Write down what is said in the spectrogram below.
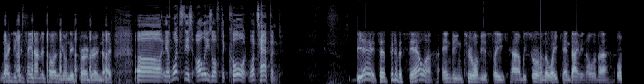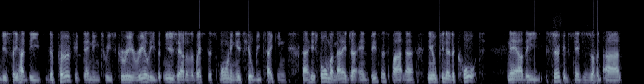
no nicotine advertising on this program, Dave. Oh, now what's this? Ollie's off the court. What's happened? Yeah, it's a bit of a sour ending to obviously, uh, we saw on the weekend, Damien Oliver obviously had the, the perfect ending to his career, really. But news out of the West this morning is he'll be taking uh, his former manager and business partner, Neil Pinner, to court. Now, the circumstances of it aren't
